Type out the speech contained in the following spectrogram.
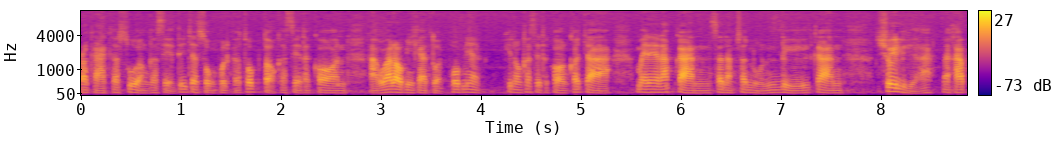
ประกาศกระทรวงเกษตรที่จะส่งผลกระทบต่อเกษตรกร หากว่าเรามีการตรวจพบเนี่ยพี่น้องเกษตรกรก็จะไม่ได้รับการสนับสนุนหรือการช่วยเหลือนะครับ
